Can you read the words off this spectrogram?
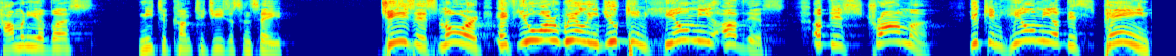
How many of us need to come to Jesus and say, Jesus, Lord, if you are willing, you can heal me of this, of this trauma. You can heal me of this pain.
